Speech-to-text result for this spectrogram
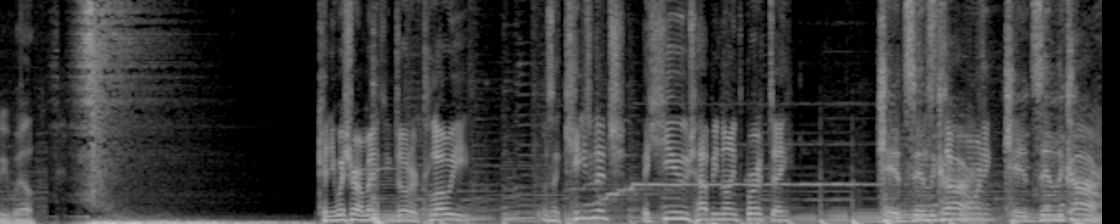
we will. Can you wish our amazing daughter Chloe was it Keatonage a huge happy ninth birthday? Kids in the car. morning. Kids in the car.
